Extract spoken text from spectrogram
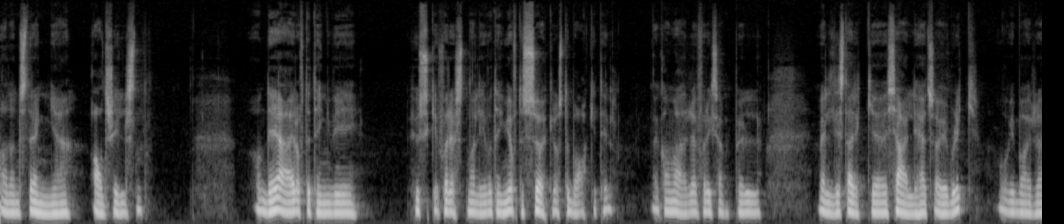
av den strenge adskillelsen. Og det er ofte ting vi husker for resten av livet, og ting vi ofte søker oss tilbake til. Det kan være f.eks. veldig sterke kjærlighetsøyeblikk, hvor vi bare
